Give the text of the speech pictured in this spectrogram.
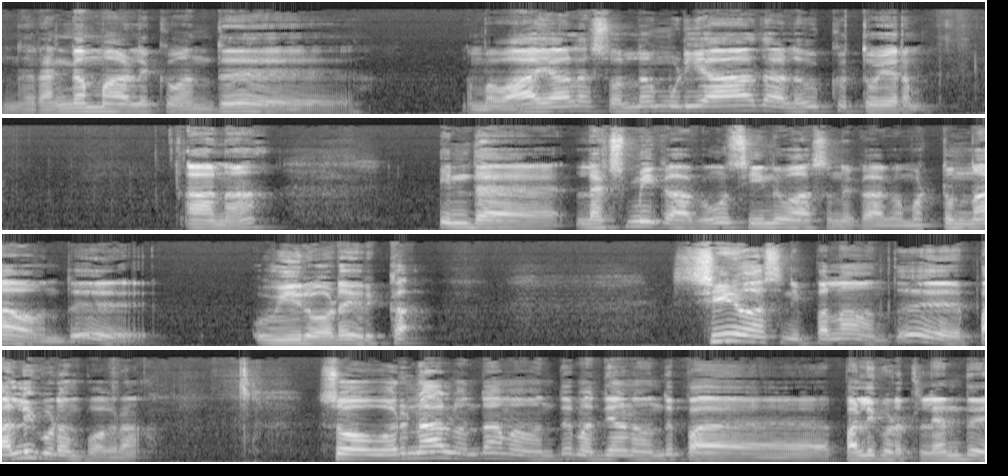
இந்த ரங்கம்மாளுக்கு வந்து நம்ம வாயால் சொல்ல முடியாத அளவுக்கு துயரம். ஆனால் இந்த லக்ஷ்மிக்காகவும் சீனிவாசனுக்காக மட்டும்தான் வந்து உயிரோட இருக்கா. சீனிவாசன் இப்போல்லாம் வந்து பள்ளிக்கூடம் போகிறான். ஸோ ஒரு நாள் வந்து அவன் வந்து மத்தியானம் வந்து ப பள்ளிக்கூடத்துலேருந்து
